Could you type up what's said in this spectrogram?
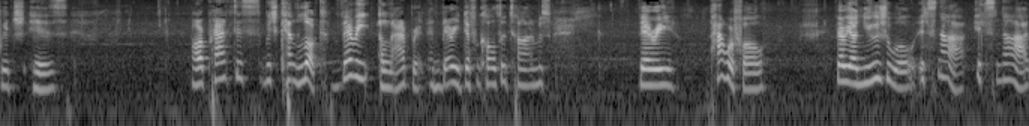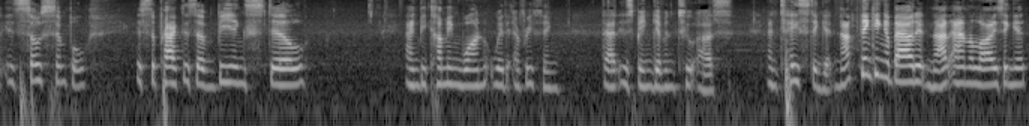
which is our practice, which can look very elaborate and very difficult at times, very powerful very unusual. It's not. It's not. It's so simple. It's the practice of being still and becoming one with everything that is being given to us and tasting it, not thinking about it, not analyzing it,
